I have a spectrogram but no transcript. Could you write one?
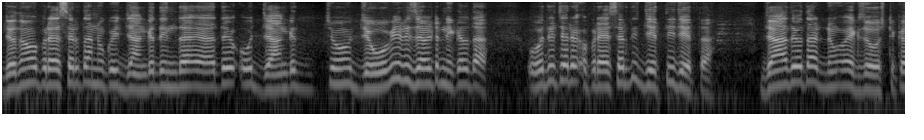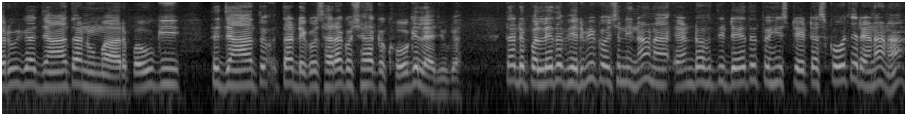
ਜਦੋਂ ਉਹ ਪ੍ਰੈਸ਼ਰ ਤੁਹਾਨੂੰ ਕੋਈ ਜੰਗ ਦਿੰਦਾ ਆ ਤੇ ਉਹ ਜੰਗ ਚੋਂ ਜੋ ਵੀ ਰਿਜ਼ਲਟ ਨਿਕਲਦਾ ਉਹਦੇ 'ਚ ਪ੍ਰੈਸ਼ਰ ਦੀ ਜਿੱਤ ਹੀ ਜਿੱਤ ਜਾਂ ਤੇ ਉਹ ਤੁਹਾਨੂੰ ਐਗਜ਼ੌਸਟ ਕਰੂਗਾ ਜਾਂ ਤੁਹਾਨੂੰ ਮਾਰ ਪਊਗੀ ਤੇ ਜਾਂ ਤੁਹਾਡੇ ਕੋਲ ਸਾਰਾ ਕੁਝ ਹੱਕ ਖੋ ਕੇ ਲੈ ਜਾਊਗਾ। ਤੁਹਾਡੇ ਪੱਲੇ ਤਾਂ ਫਿਰ ਵੀ ਕੁਝ ਨਹੀਂ ਨਾ ਹੋਣਾ। ਐਂਡ ਆਫ ਦੀ ਡੇ ਤੇ ਤੁਸੀਂ ਸਟੇਟਸ ਕੋ 'ਚ ਰਹਿਣਾ ਨਾ।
